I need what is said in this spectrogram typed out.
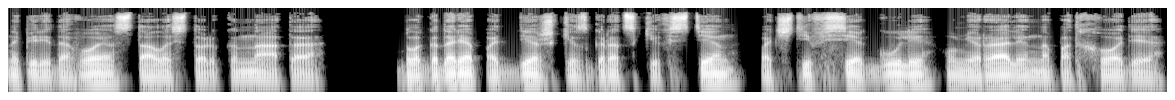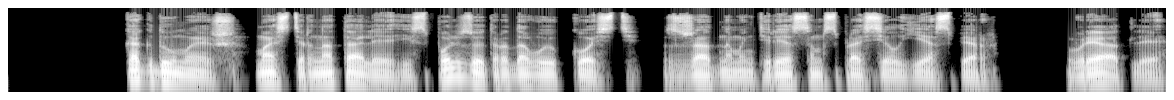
На передовой осталось только НАТО. Благодаря поддержке с городских стен почти все гули умирали на подходе. «Как думаешь, мастер Наталья использует родовую кость?» С жадным интересом спросил Еспер. «Вряд ли.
